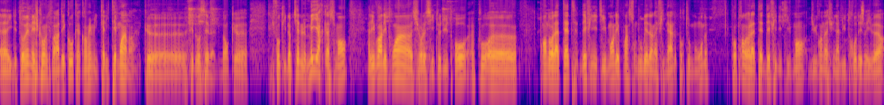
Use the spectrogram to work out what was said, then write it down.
Euh, il est Thomas Mechelon, il fera déco, qui a quand même une qualité moindre que Fedo Seven. Donc, il faut qu'il obtienne le meilleur classement. Allez voir les points sur le site du Trot pour prendre la tête définitivement. Les points sont doublés dans la finale pour tout le monde pour prendre la tête définitivement du Grand National du Trot des Drivers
